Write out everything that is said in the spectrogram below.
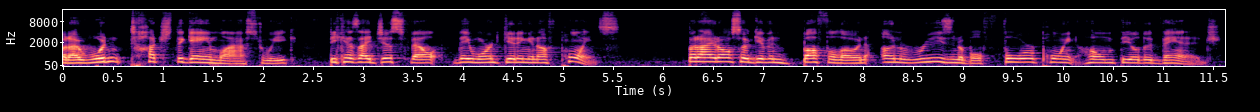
but I wouldn't touch the game last week because I just felt they weren't getting enough points. But I had also given Buffalo an unreasonable four point home field advantage.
